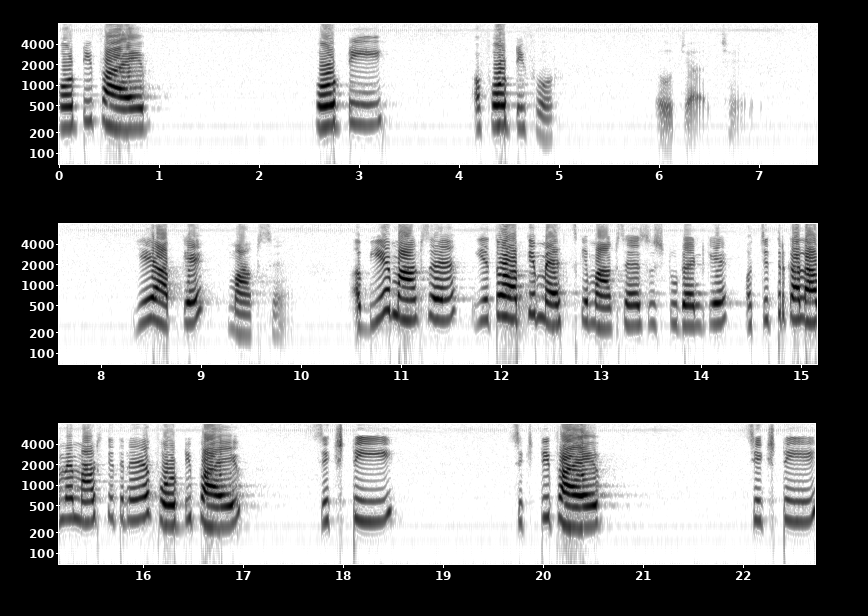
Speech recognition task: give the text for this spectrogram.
forty five forty और फोर्टी फोर दो, चार छ ये आपके मार्क्स हैं। अब ये मार्क्स हैं, ये तो आपके मैथ्स के मार्क्स हैं स्टूडेंट के। और चित्रकला में मार्क्स कितने हैं? Forty five sixty sixty five sixty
